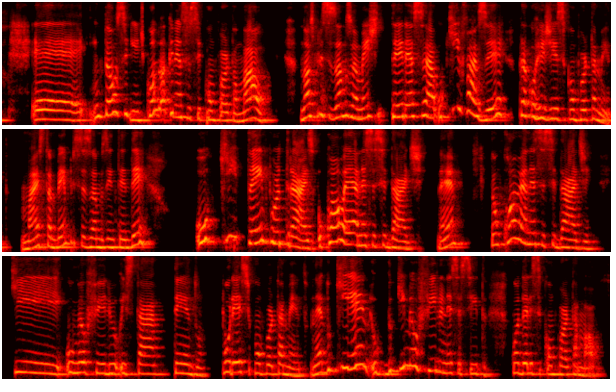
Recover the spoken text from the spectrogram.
É, então é o seguinte: quando a criança se comporta mal, nós precisamos realmente ter essa o que fazer para corrigir esse comportamento. Mas também precisamos entender o que tem por trás, o qual é a necessidade, né? Então, qual é a necessidade que o meu filho está tendo por esse comportamento, né? Do que ele, do que meu filho necessita quando ele se comporta mal.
